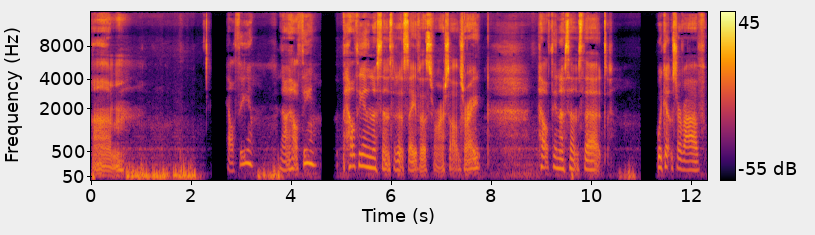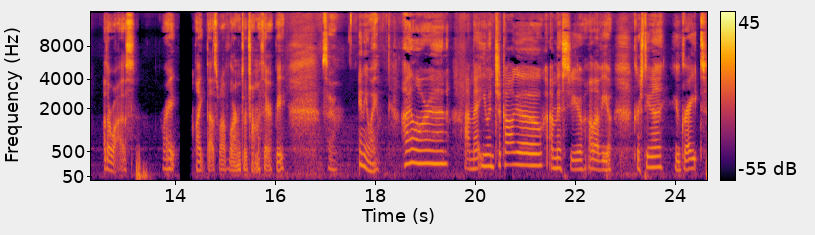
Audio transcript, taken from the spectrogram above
Um, healthy, not healthy. Healthy in the sense that it saves us from ourselves, right? Healthy in the sense that we couldn't survive otherwise, right? Like that's what I've learned through trauma therapy. So, anyway, hi Lauren. I met you in Chicago. I miss you. I love you. Christina, you're great.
